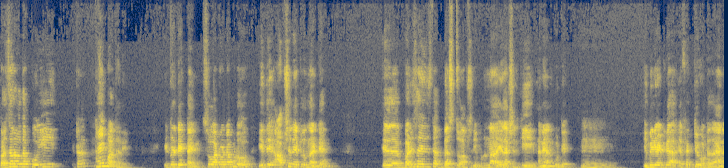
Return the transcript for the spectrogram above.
ప్రజల వద్ద పోయి టైం పడుతుంది. It will take time so అటువంటిప్పుడు ఇది ఆప్షన్ ఎట్లుందంటే ఇది బండి సైజ్ ఇస్ ద బెస్ట్ ఆప్షన్. ఇప్పుడున్న ఎలక్షన్కి అని అనుకుంటే. ఇమీడియట్గా ఎఫెక్టివ్గా ఉంటుంది. ఆయన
